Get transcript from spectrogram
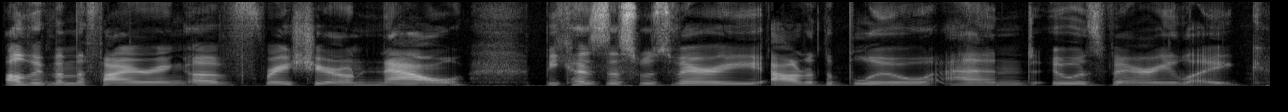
other than the firing of Ray Shero now, because this was very out of the blue and it was very like,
